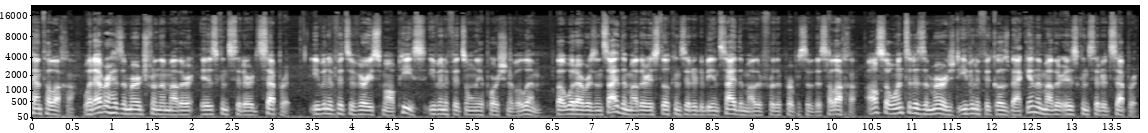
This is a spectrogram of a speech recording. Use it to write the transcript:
Tenth halacha. Whatever has emerged from the mother is considered separate, even if it's a very small piece, even if it's only a portion of a limb. But whatever is inside the mother is still considered to be inside the mother for the purpose of this halacha. Also, once it has emerged, even if it goes back in the mother, is considered separate.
